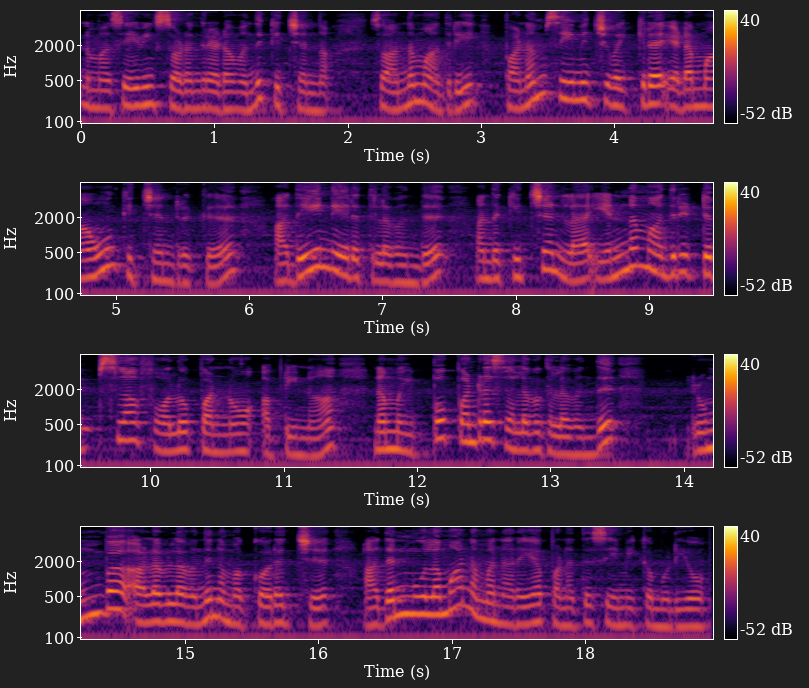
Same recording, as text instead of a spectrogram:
நம்ம சேவிங்ஸ் தொடங்குற இடம் வந்து கிச்சன் தான். ஸோ அந்த மாதிரி பணம் சேமித்து வைக்கிற இடமாவும் கிச்சன் இருக்குது அதே நேரத்தில் வந்து அந்த கிச்சனில் என்ன மாதிரி டிப்ஸ்லாம் ஃபாலோ பண்ணோம் அப்படின்னா நம்ம இப்போ பண்ணுற செலவுகளை வந்து ரொம்ப அளவில் வந்து நம்ம குறைச்சி அதன் மூலமாக நம்ம நிறையா பணத்தை சேமிக்க முடியும்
